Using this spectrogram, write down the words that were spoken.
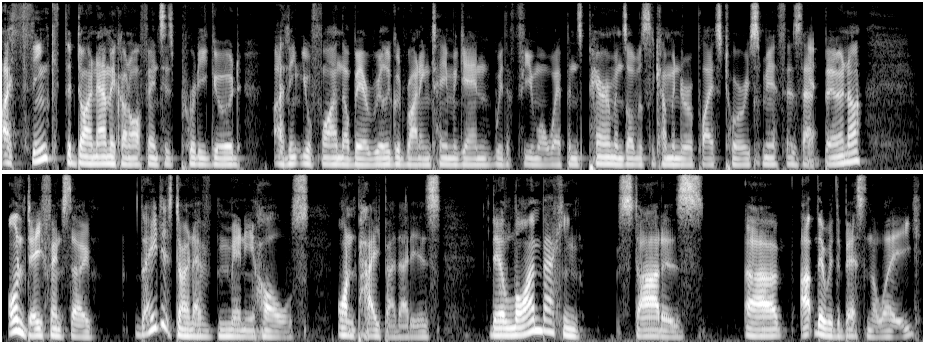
I think the dynamic on offense is pretty good. I think you'll find they'll be a really good running team again with a few more weapons. Perriman's obviously come in to replace Torrey Smith as that burner. On defense, though, they just don't have many holes. On paper, that is. Their linebacking starters are up there with the best in the league.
